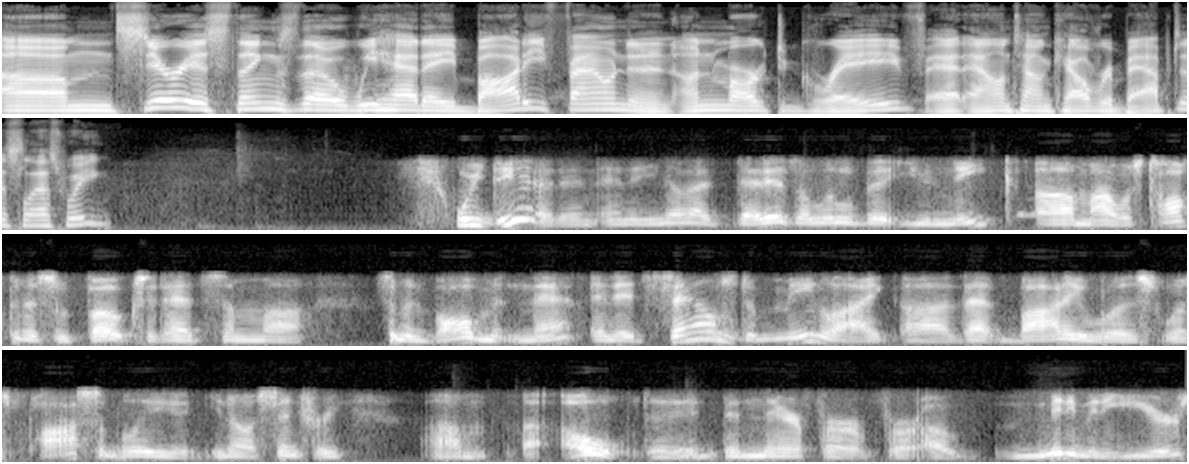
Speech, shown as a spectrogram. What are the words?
Um, serious things though. We had a body found in an unmarked grave at Allentown Calvary Baptist last week. we did, and and you know that that is a little bit unique. Um, I was talking to some folks that had some uh, some involvement in that, and it sounds to me like uh, that body was was possibly you know a century um, uh, old. It had been there for for uh, many many years,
